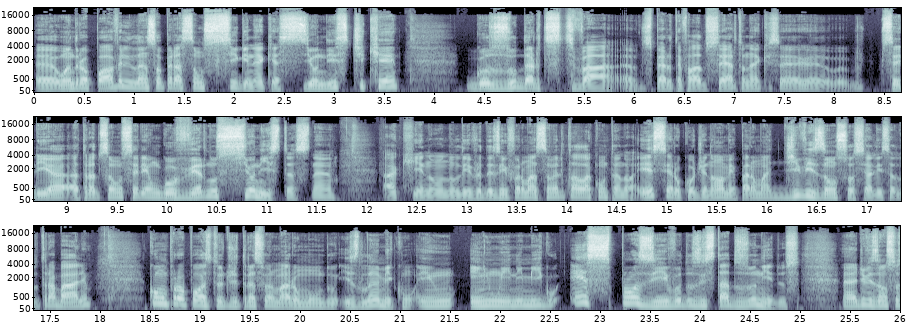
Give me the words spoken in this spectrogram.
uh, o Andropov ele lança a Operação SIG, né, que é Sionistike Gozudarstva, uh, espero ter falado certo, né, que seria, a tradução seria um governo sionistas, né, aqui no, no livro Desinformação, ele está lá contando: ó, esse era o codinome para uma divisão socialista do trabalho, com o propósito de transformar o mundo islâmico em um, em um inimigo explosivo dos Estados Unidos. A divisão so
